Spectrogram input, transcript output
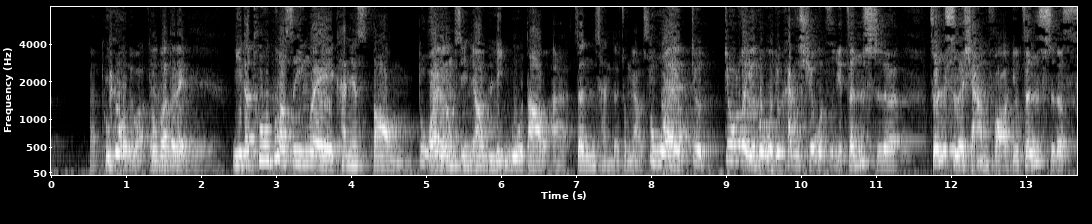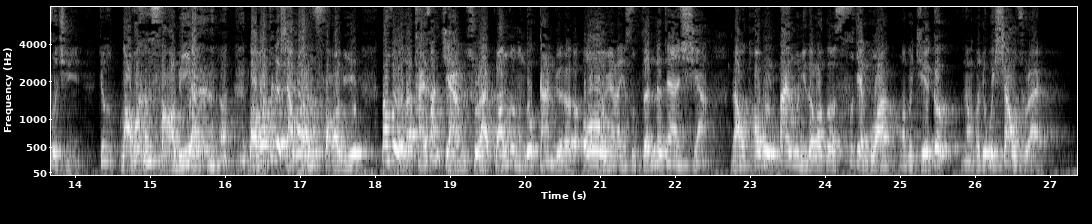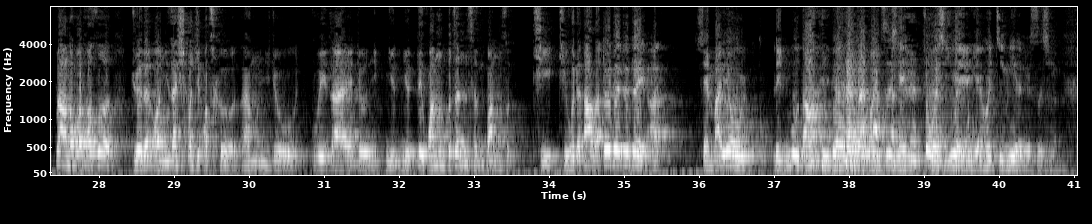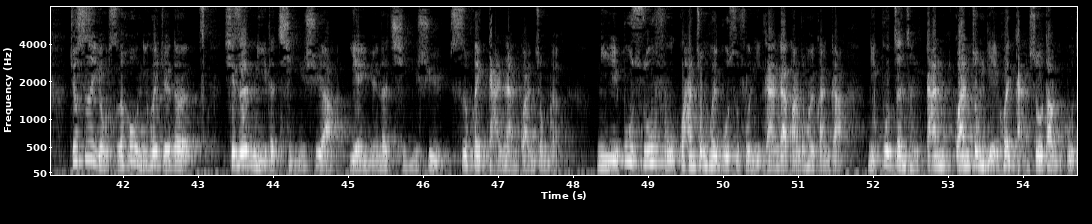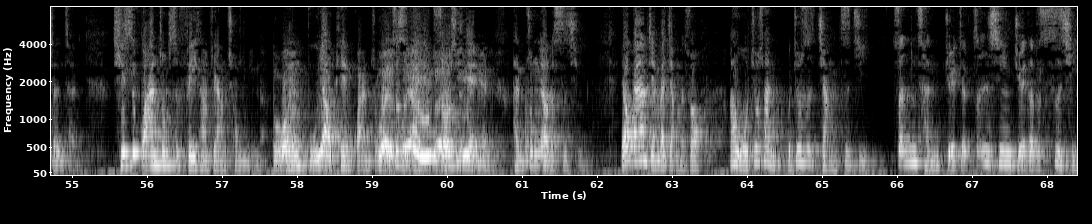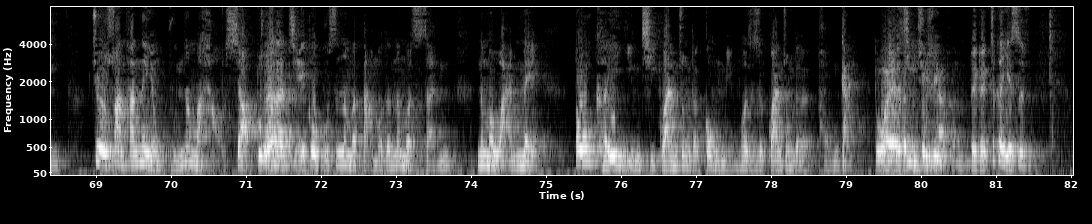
啊，突破对吧？突破，对 不对？你的突破是因为看见 stone 对这个东西，你要领悟到呃真诚的重要性。对，就就那以后，我就开始写我自己真实的、真实的想法，就真实的事情。就是老婆很傻逼啊，老婆这个想法很傻逼，但是我在台上讲出来，观众能够感觉到的，哦，原来你是真的这样想，然后他会带入你的那个事件观、那个结构，然后他就会笑出来。不然的话，他是觉得哦你在瞎鸡巴扯，然后你就故意在就你你你对观众不真诚，观众是体体会得到的。对对对对啊！显白又领悟到一个我们之前作为喜剧演员也会经历的一个事情，就是有时候你会觉得，其实你的情绪啊，演员的情绪是会感染观众的。你不舒服，观众会不舒服；你尴尬，观众会尴尬；你不真诚，观观众也会感受到你不真诚。其实观众是非常非常聪明的，我们不要骗观众，这是对于对所有喜剧演员很重要的事情。然后刚刚简白讲的说啊，我就算我就是讲自己真诚觉得、真心觉得的事情，就算它内容不那么好笑，就对算它结构不是那么打磨的那么神、那么完美，都可以引起观众的共鸣或者是观众的同感。对的很情绪对对，这个也是。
